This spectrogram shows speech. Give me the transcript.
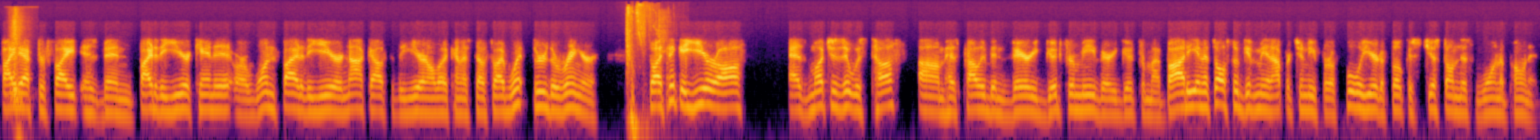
fight after fight has been fight of the year candidate or one fight of the year, knockouts of the year, and all that kind of stuff. So I went through the ringer. So I think a year off, as much as it was tough, um, has probably been very good for me, very good for my body, and it's also given me an opportunity for a full year to focus just on this one opponent,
